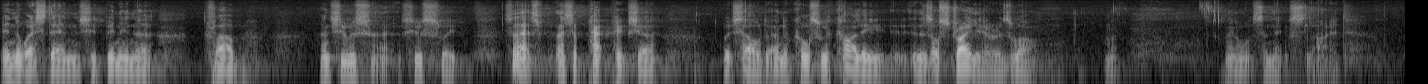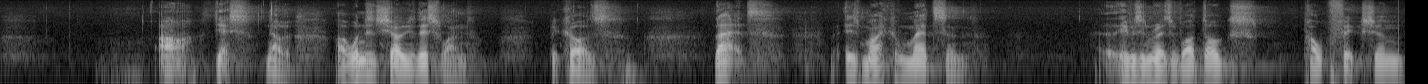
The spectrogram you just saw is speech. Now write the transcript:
in the West End. She'd been in a club. And she was, uh, she was sweet. So that's, that's a pat picture which sold. And of course, with Kylie, there's Australia as well. Now, what's the next slide? Ah, yes, no. I wanted to show you this one because that is Michael Madsen. He was in Reservoir Dogs, Pulp Fiction,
